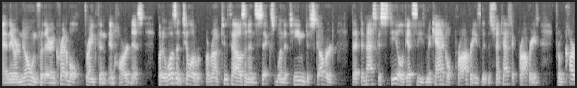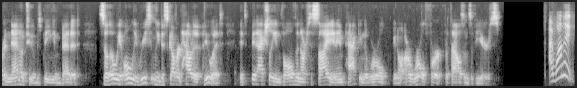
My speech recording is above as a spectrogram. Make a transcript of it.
and they were known for their incredible strength and, and hardness. But it wasn't until a, around 2006 when the team discovered that Damascus steel gets these mechanical properties, these fantastic properties from carbon nanotubes being embedded. So, though we only recently discovered how to do it, it's been actually involved in our society and impacting the world, you know, our world for, for thousands of years. I want to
